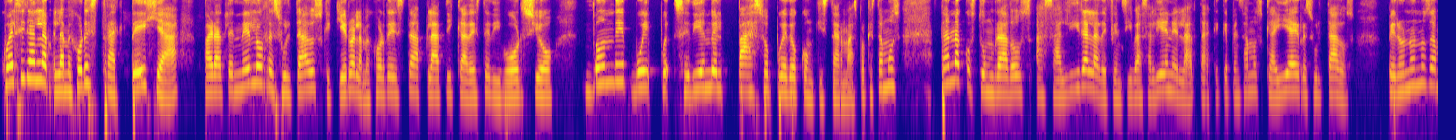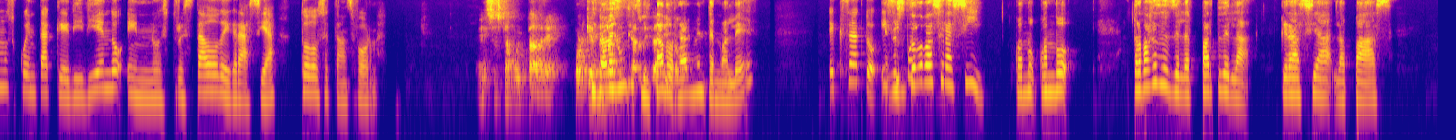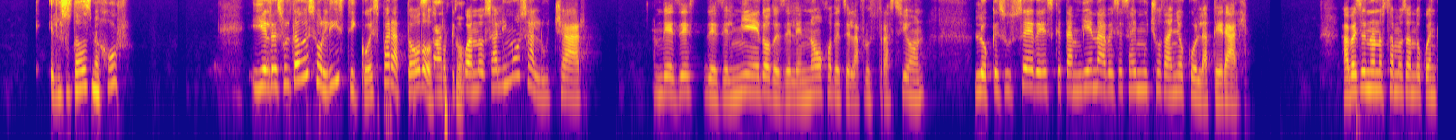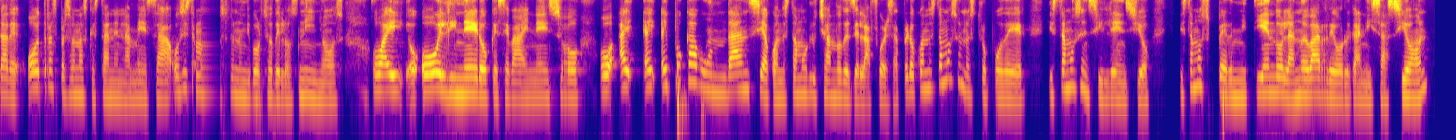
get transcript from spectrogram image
¿Cuál sería la mejor estrategia para tener los resultados que quiero a lo mejor de esta plática, de este divorcio, ¿dónde voy cediendo el paso puedo conquistar más? Porque estamos tan acostumbrados a salir a la defensiva, a salir en el ataque, que pensamos que ahí hay resultados, pero no nos damos cuenta que viviendo en nuestro estado de gracia, todo se transforma. Eso está muy padre. Porque va a haber un resultado realmente, ¿no, Ale? Exacto. Y si todo va a ser así. Cuando, cuando trabajas desde la parte de la gracia, la paz, el resultado es mejor. Y el resultado es holístico, es para todos, porque cuando salimos a luchar desde, desde el miedo, desde el enojo, desde la frustración, lo que sucede es que también a veces hay mucho daño colateral. A veces no nos estamos dando cuenta de otras personas que están en la mesa, o si estamos en un divorcio de los niños, o, hay, o, el dinero que se va en eso, o hay, hay, hay, poca abundancia cuando estamos luchando desde la fuerza, pero cuando estamos en nuestro poder y estamos en silencio y estamos permitiendo la nueva reorganización,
